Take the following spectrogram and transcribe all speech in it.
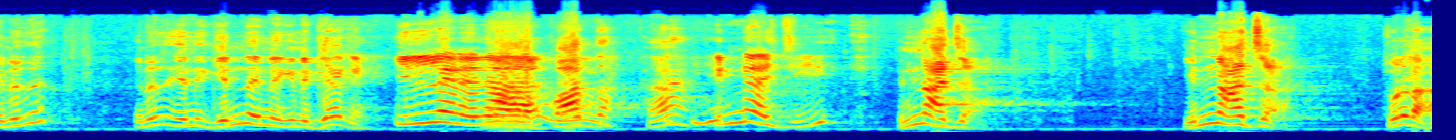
என்னது? என்னது? எனக்கு என்ன என்ன என்ன கேட்க இல்லண்ணே நான் பார்த்தா, ஆ? என்னாச்சு? என்ன ஆச்சா? என்ன ஆச்சா? சொல்லுடா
